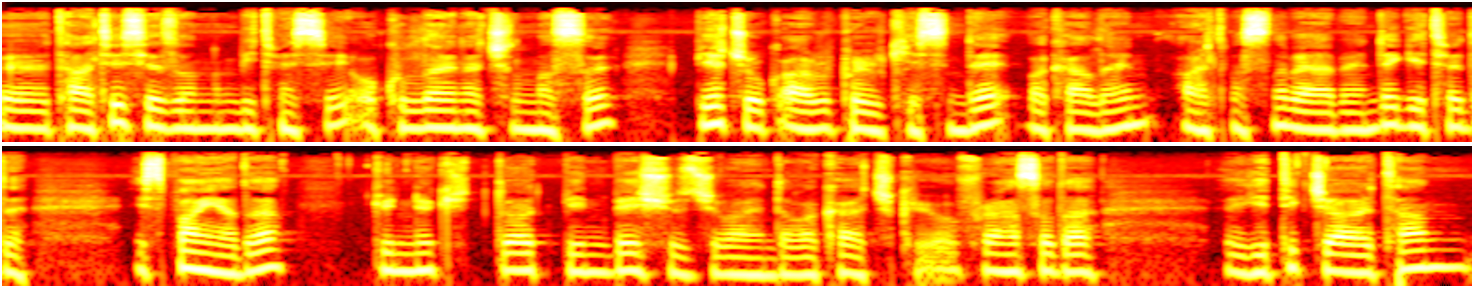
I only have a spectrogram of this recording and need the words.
e, tatil sezonunun bitmesi, okulların açılması birçok Avrupa ülkesinde vakaların artmasını beraberinde getirdi. İspanya'da günlük 4500 civarında vaka çıkıyor. Fransa'da e, gittikçe artan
